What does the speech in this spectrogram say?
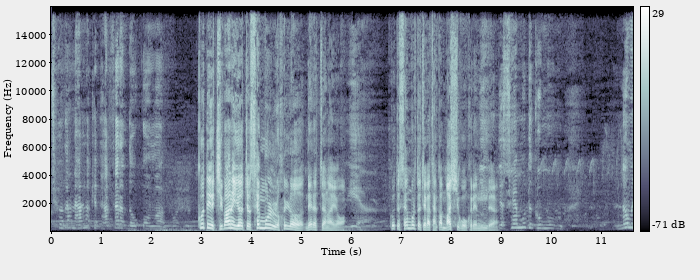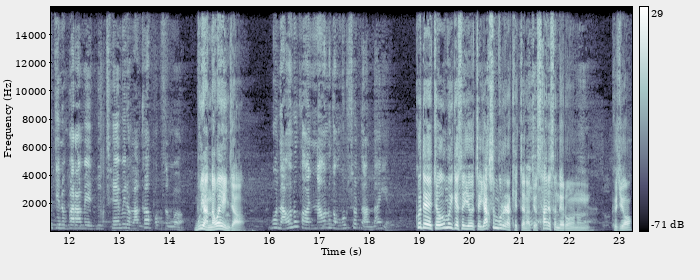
쳐다 날라게 달 사람도 없고 뭐 그때 집 안에 여- 저 샘물 흘러 내렸잖아요. 예. 그때 샘물도 제가 잠깐 마시고 그랬는데. 이제 새무도 그 무, 넘어지는 바람에 새미를 막 가버서 뭐. 물이 안 나와요, 이제. 뭐 나오는 거 안 나오는 거 물소리도 안 나요. 그때 저 어머니께서 여, 저 약수물이라 했잖아. 저 예. 산에서 내려오는. 그죠?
